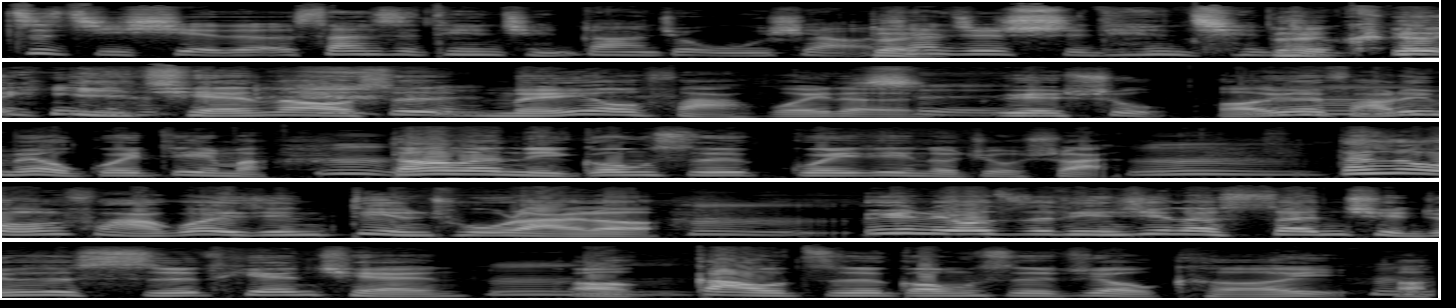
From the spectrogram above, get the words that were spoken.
自己写的三十天前当然就无效，现在就是十天前就可以。以前哦 是没有法规的约束哦，因为法律没有规定嘛。当然你公司规定的就算。嗯，但是我们法规已经定出来了。嗯，育婴留职停薪的申请就是十天前哦告知公司就可以哦。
